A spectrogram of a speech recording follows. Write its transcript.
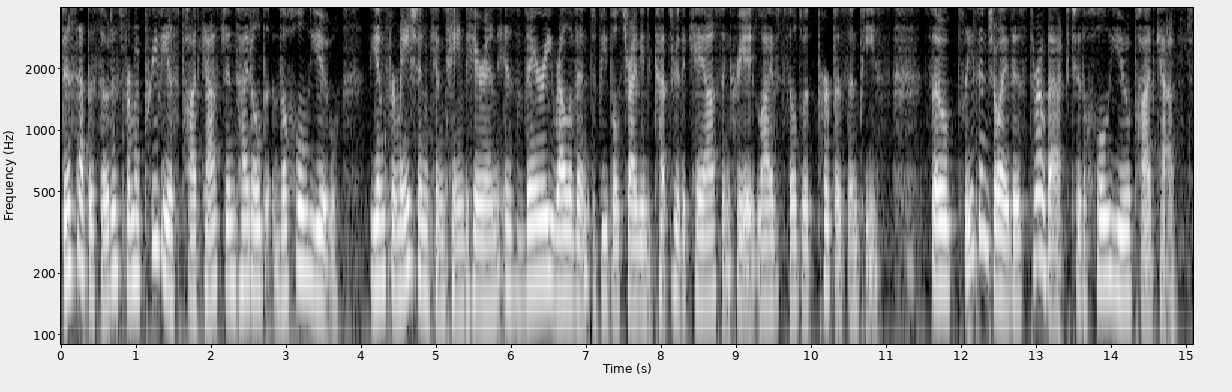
This episode is from a previous podcast entitled The Whole You. The information contained herein is very relevant to people striving to cut through the chaos and create lives filled with purpose and peace. So please enjoy this throwback to the Whole You podcast.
